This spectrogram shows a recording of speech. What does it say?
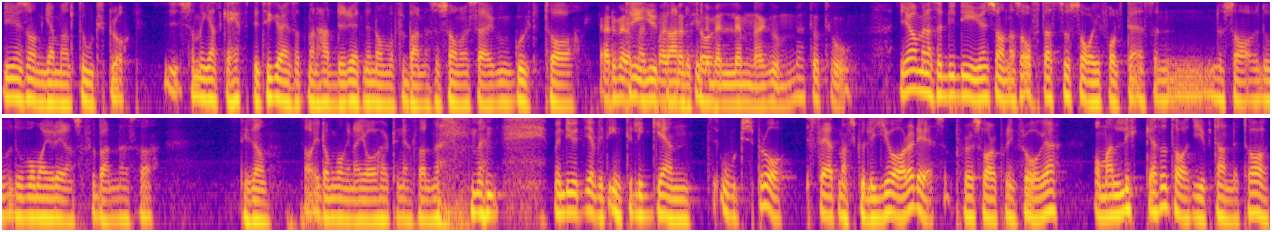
Det är ju en sån gammalt ordspråk. Som är ganska häftigt tycker jag ens att man hade det när någon var förbannad så sa man så här, gå- ut och ta ja, du menar Tre man, djupa man, man till och andetag. med lämnar rummet och tog. Ja men alltså det, det är ju en sån, alltså oftast så sa ju folk det, alltså, då, sa, då, då var man ju redan så förbannad så liksom, ja i de gångerna jag har hört den i alla fall. Men, men, men det är ju ett jävligt intelligent ordspråk. Säg att man skulle göra det, för att svara på din fråga. Om man lyckas att ta ett djupt andetag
